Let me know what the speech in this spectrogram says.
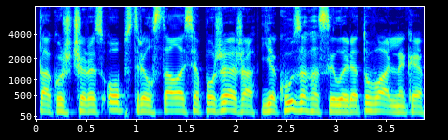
Також через обстріл сталася пожежа, яку загасили рятувальники.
